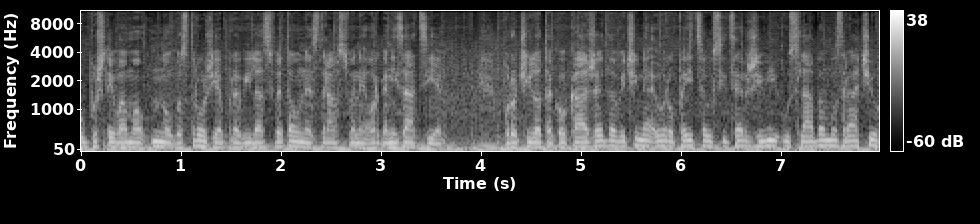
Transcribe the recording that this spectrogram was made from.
upoštevamo mnogo strožja pravila Svetovne zdravstvene organizacije. Poročilo tako kaže, da večina evropejcev sicer živi v slabem ozračju,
